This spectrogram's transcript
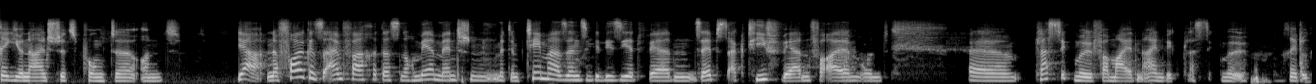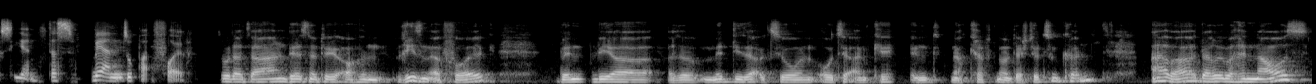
regionalen Stützpunkte und ja, ein Erfolg ist einfach, dass noch mehr Menschen mit dem Thema sensibilisiert werden, selbst aktiv werden vor allem und äh, Plastikmüll vermeiden, Einwegplastikmüll reduzieren. Das wäre ein super Erfolg. So, da sagen wäre es natürlich auch ein Riesenerfolg, wenn wir also mit dieser Aktion Ozeankind nach Kräften unterstützen können. Aber darüber hinaus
